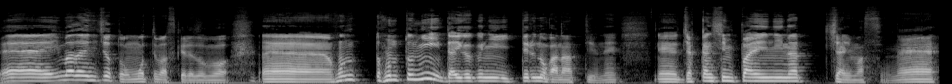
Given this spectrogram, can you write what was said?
えー、未だにちょっと思ってますけれども、えー、ほん、本当に大学に行ってるのかなっていうね、えー、若干心配になっちゃいますよね。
